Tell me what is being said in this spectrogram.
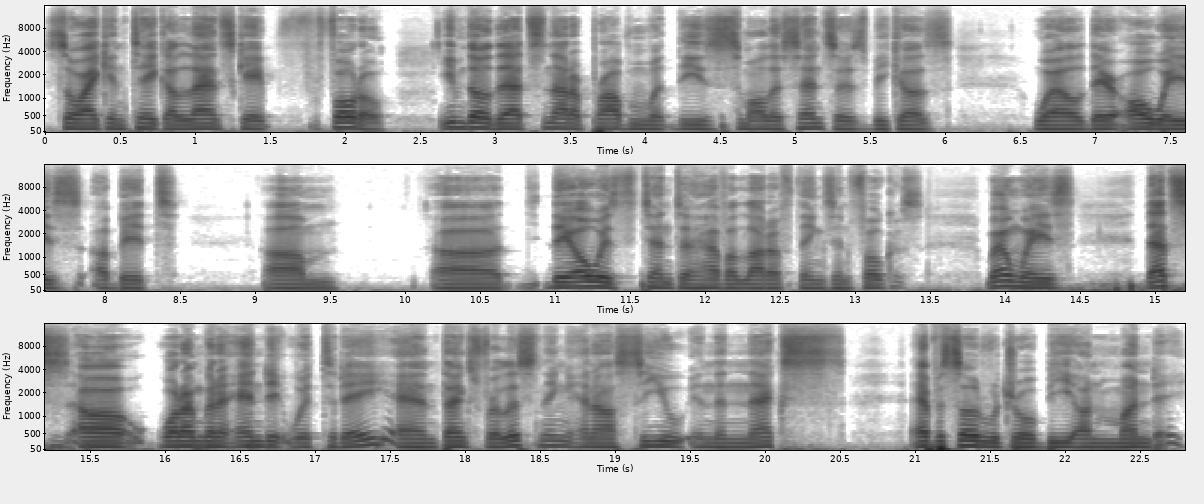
so I can take a landscape photo. Even though that's not a problem with these smaller sensors, because well, they're always a bit. Um, uh, they always tend to have a lot of things in focus. But anyways, that's uh, what I'm gonna end it with today. And thanks for listening. And I'll see you in the next episode, which will be on Monday.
